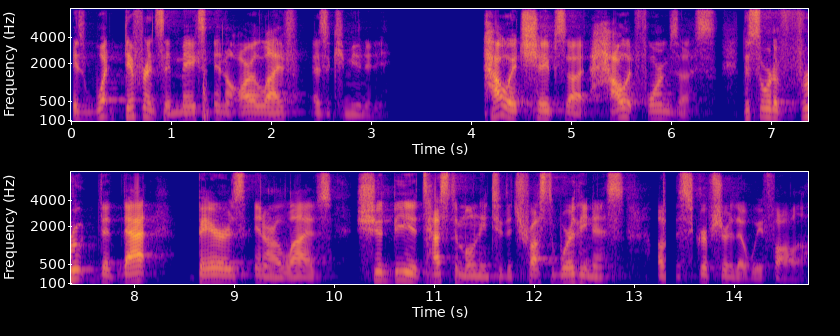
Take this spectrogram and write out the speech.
is what difference it makes in our life as a community. How it shapes us, how it forms us. The sort of fruit that that bears in our lives should be a testimony to the trustworthiness of the scripture that we follow.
